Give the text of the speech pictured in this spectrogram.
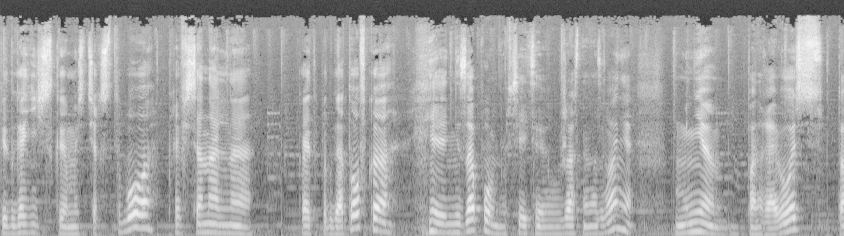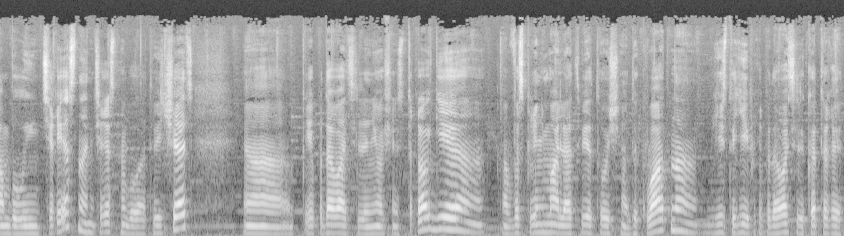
педагогическое мастерство, профессиональная какая-то подготовка я не запомню все эти ужасные названия. Мне понравилось, там было интересно, интересно было отвечать. Э, преподаватели не очень строгие, воспринимали ответы очень адекватно. Есть такие преподаватели, которые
